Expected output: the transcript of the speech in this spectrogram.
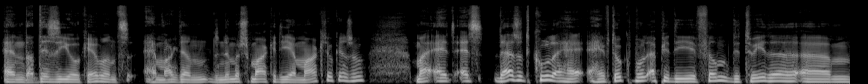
En dat is hij ook, hè, want hij mag dan de nummers maken die hij maakt ook en zo. Maar hij, hij is, dat is het coole. Hij, hij heeft ook, bijvoorbeeld- heb je die film, de tweede... ehm,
